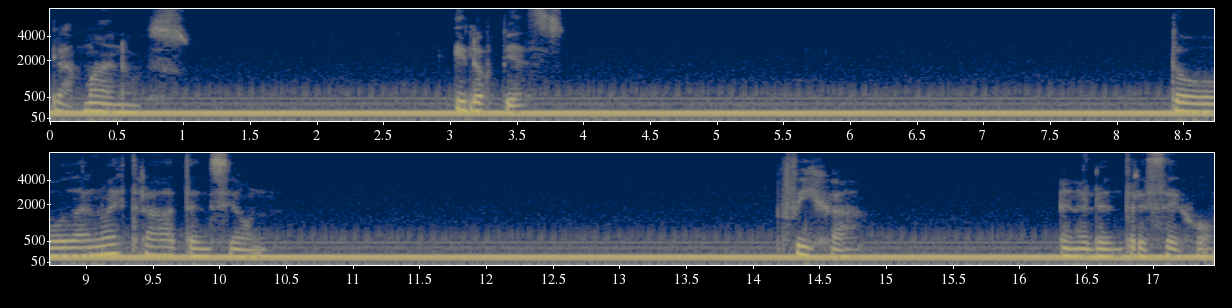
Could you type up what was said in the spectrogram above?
las manos y los pies. Toda nuestra atención fija en el entrecejo.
